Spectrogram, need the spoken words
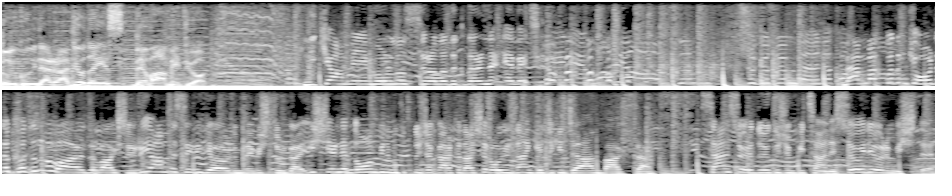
Duygu ile radyodayız devam ediyor. Nikah memurunun sıraladıklarını evet. Ben bakmadım ki orada kadın mı vardı bak şimdi rüyamda seni gördüm demiş Turgay. İş yerine doğum günümü kutlayacak arkadaşlar o yüzden gecikeceğim bak sen. Sen söyle Duygucuğum bir tane söylüyorum işte.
